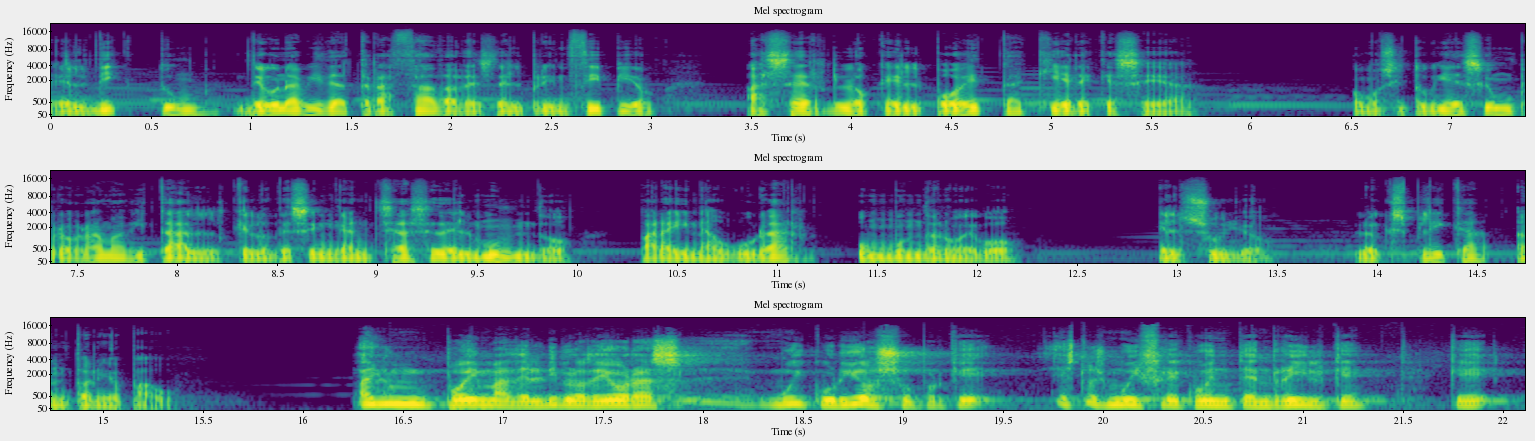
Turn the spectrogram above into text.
el dictum de una vida trazada desde el principio a ser lo que el poeta quiere que sea, como si tuviese un programa vital que lo desenganchase del mundo para inaugurar un mundo nuevo, el suyo, lo explica Antonio Pau. Hay un poema del libro de horas muy curioso, porque esto es muy frecuente en Rilke, que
